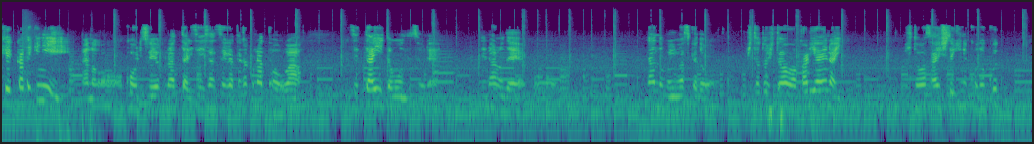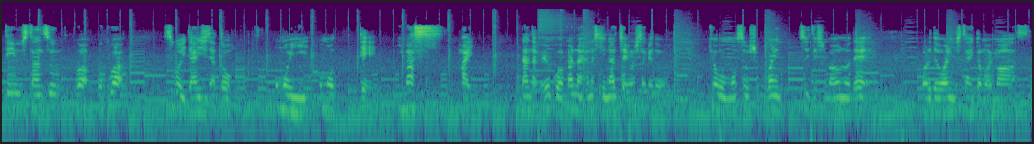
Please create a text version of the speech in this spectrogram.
結果的にあの効率が良くなったり生産性が高くなった方が絶対いいと思うんですよね。でなのでこう何度も言いますけど人と人は分かり合えない。人は最終的に孤独っていうスタンスは僕はすごい大事だと思い思っています。はい。なんだかよくわかんない話になっちゃいましたけど今日ももうすぐ職場に着いてしまうのでこれで終わりにしたいと思います。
